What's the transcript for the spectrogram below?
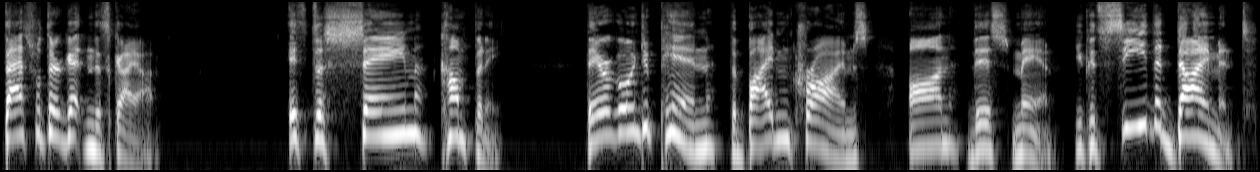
That's what they're getting this guy on. It's the same company. They are going to pin the Biden crimes on this man. You can see the diamond.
